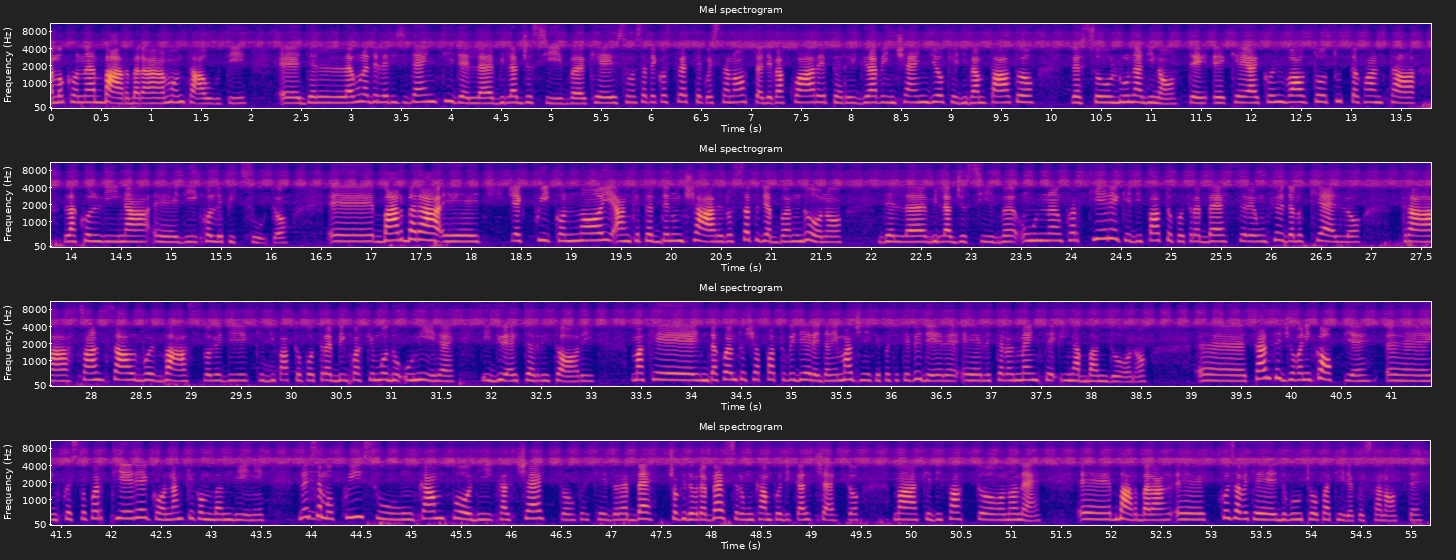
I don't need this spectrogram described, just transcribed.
Siamo con Barbara Montauti, eh, del, una delle residenti del villaggio Siv, che sono state costrette questa notte ad evacuare per il grave incendio che è divampato verso l'una di notte e che ha coinvolto tutta quanta la collina eh, di Colle Pizzuto. Eh, Barbara eh, è qui con noi anche per denunciare lo stato di abbandono del villaggio Siv, un quartiere che di fatto potrebbe essere un fiore dell'occhiello tra San Salvo e Vasto, che di, che di fatto potrebbe in qualche modo unire i due territori, ma che da quanto ci ha fatto vedere, dalle immagini che potete vedere, è letteralmente in abbandono. Eh, tante giovani coppie eh, in questo quartiere con, anche con bambini. Noi siamo qui su un campo di calcetto, perché dovrebbe, ciò che dovrebbe essere un campo di calcetto, ma che di fatto non è. Eh, Barbara, eh, cosa avete dovuto patire questa notte?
